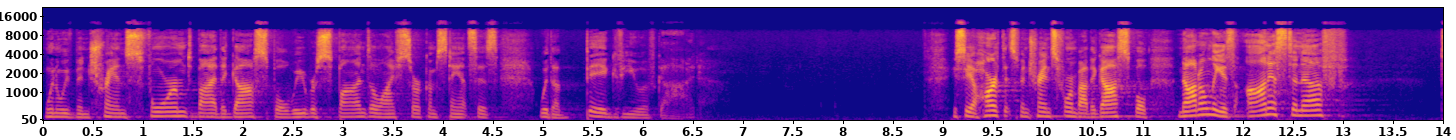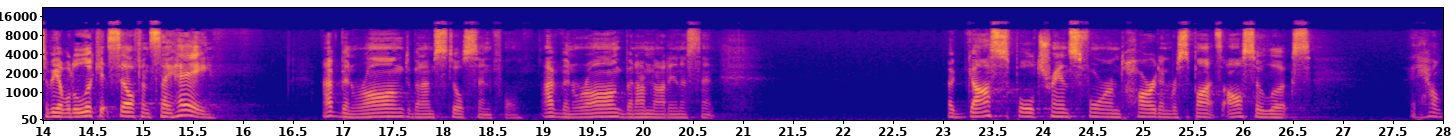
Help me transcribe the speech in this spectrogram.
When we've been transformed by the gospel, we respond to life circumstances with a big view of God. You see, a heart that's been transformed by the gospel not only is honest enough to be able to look at self and say, hey, I've been wronged, but I'm still sinful. I've been wronged, but I'm not innocent. A gospel transformed heart and response also looks at how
